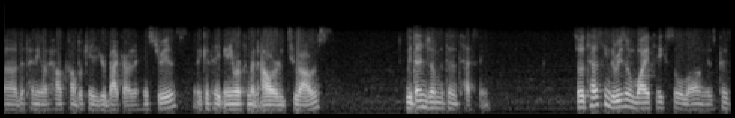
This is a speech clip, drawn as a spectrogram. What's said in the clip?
uh, depending on how complicated your background and history is. It can take anywhere from an hour to two hours. We then jump into the testing. So testing, the reason why it takes so long is because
